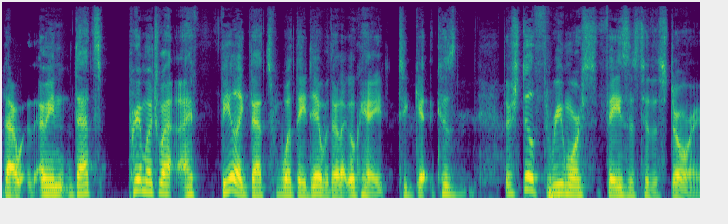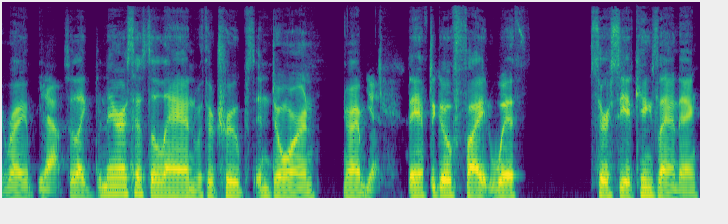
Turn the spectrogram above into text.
That I mean, that's pretty much what I feel like that's what they did. Where they're like, okay, to get because there's still three more phases to the story, right? Yeah. So like Daenerys has to land with her troops in Dorne, right? Yes. They have to go fight with Cersei at King's Landing,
